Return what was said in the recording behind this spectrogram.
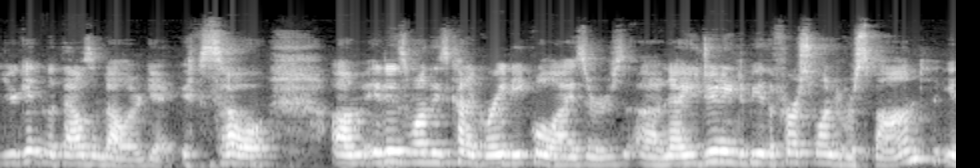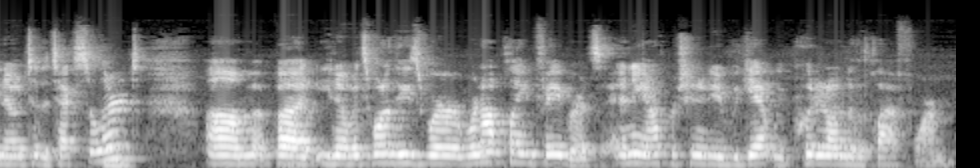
You're getting the thousand dollar gig. So um, it is one of these kind of great equalizers. Uh, now you do need to be the first one to respond, you know, to the text alert. Mm-hmm. Um, but you know, it's one of these where we're not playing favorites. Any opportunity we get, we put it onto the platform.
